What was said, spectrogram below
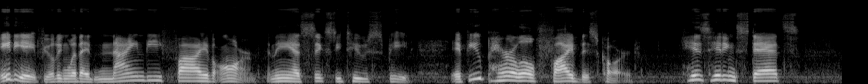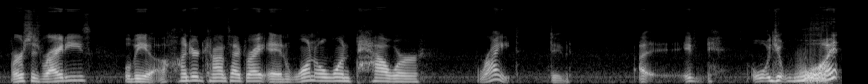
88 fielding with a 95 arm. And then he has 62 speed. If you parallel 5 this card, his hitting stats versus righties will be 100 contact right and 101 power right, dude. Uh, if what?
